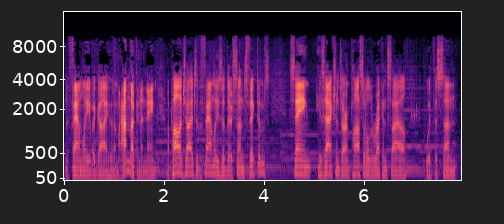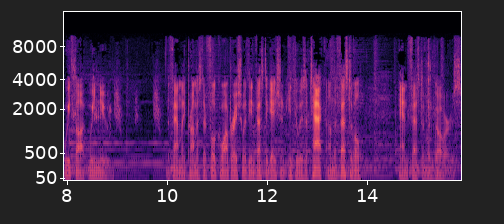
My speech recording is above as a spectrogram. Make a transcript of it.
The family of a guy whom I'm not going to name apologized to the families of their son's victims, saying his actions are impossible to reconcile with the son we thought we knew. The family promised their full cooperation with the investigation into his attack on the festival and festival goers.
